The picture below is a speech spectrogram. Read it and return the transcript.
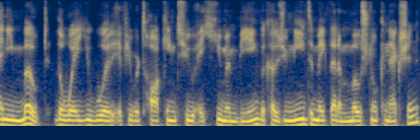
and emote the way you would if you were talking to a human being because you need to make that emotional connection.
